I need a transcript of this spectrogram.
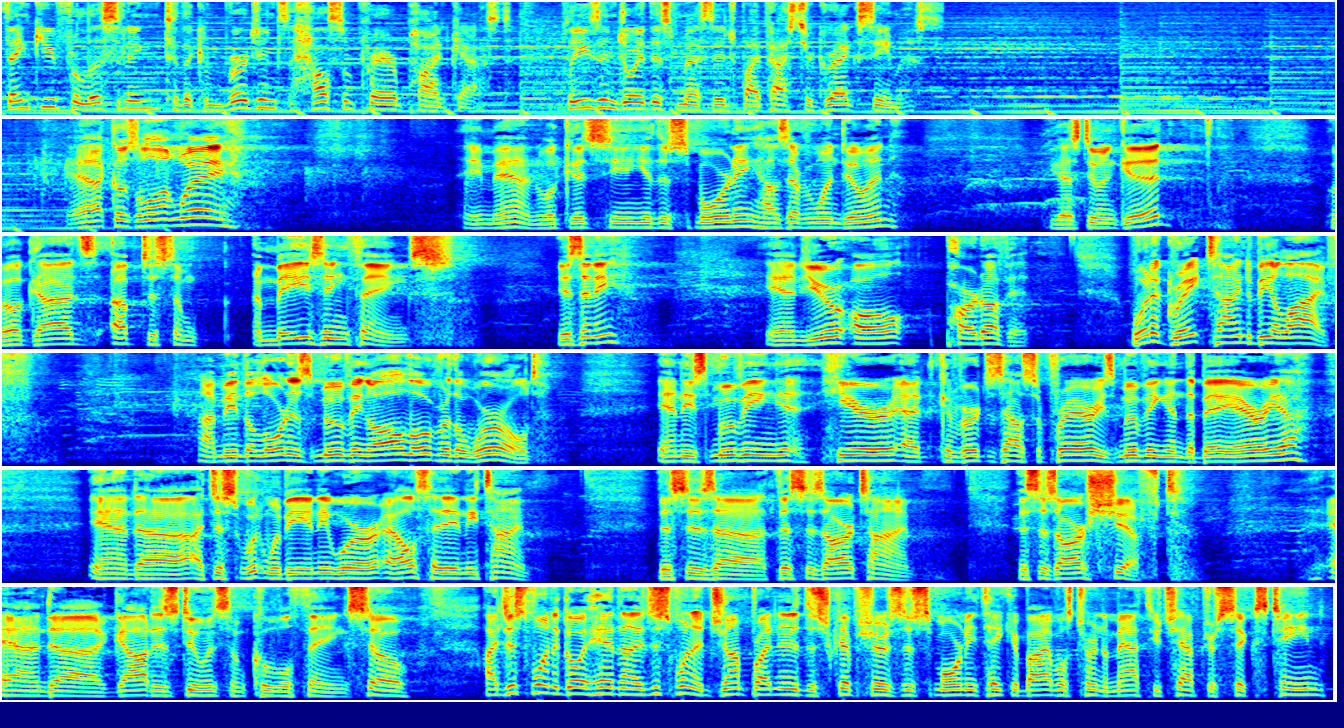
Thank you for listening to the Convergence House of Prayer podcast. Please enjoy this message by Pastor Greg Simas. Yeah, that goes a long way. Amen. Well, good seeing you this morning. How's everyone doing? You guys doing good? Well, God's up to some amazing things, isn't He? And you're all part of it. What a great time to be alive. I mean, the Lord is moving all over the world. And He's moving here at Convergence House of Prayer. He's moving in the Bay Area. And uh, I just wouldn't be anywhere else at any time. This is, uh, this is our time. This is our shift. And uh, God is doing some cool things. So I just want to go ahead and I just want to jump right into the scriptures this morning. Take your Bibles, turn to Matthew chapter 16.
